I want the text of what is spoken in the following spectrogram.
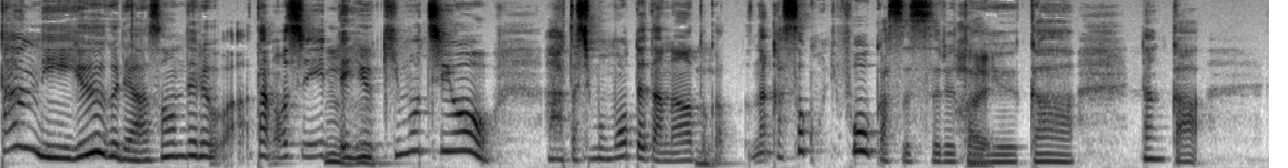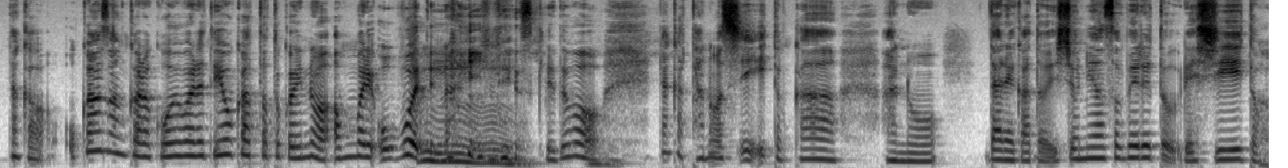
単に遊具で遊んでるわ、楽しいっていう気持ちを、あ、私も持ってたなとか、なんかそこにフォーカスするというか、なんか、なんかお母さんからこう言われてよかったとかいうのはあんまり覚えてないんですけど、うんなんか楽しいとか、あの、誰かと一緒に遊べると嬉しいとか、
